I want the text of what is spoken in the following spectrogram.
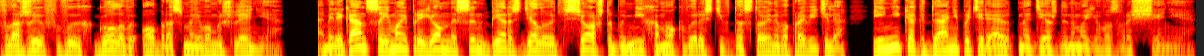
вложив в их головы образ моего мышления. Американцы и мой приемный сын Бер сделают все, чтобы Миха мог вырасти в достойного правителя и никогда не потеряют надежды на мое возвращение.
